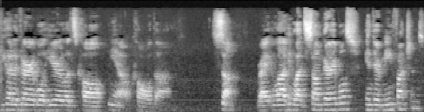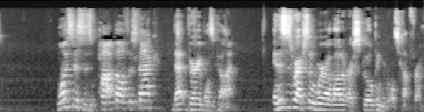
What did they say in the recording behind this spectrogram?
you got a variable here. Let's call you know called um, sum, right? A lot of people had some variables in their mean functions. Once this is popped off the stack, that variable's gone. And this is where actually where a lot of our scoping rules come from.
